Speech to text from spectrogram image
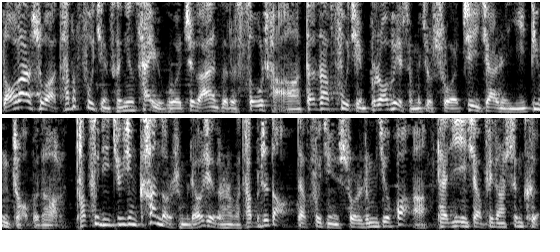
劳拉说啊，他的父亲曾经参与过这个案子的搜查啊，但他父亲不知道为什么就说这一家人一定找不到了。他父亲究竟看到了什么，了解到什么，他不知道。但父亲说了这么句话啊，他印象非常深刻。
